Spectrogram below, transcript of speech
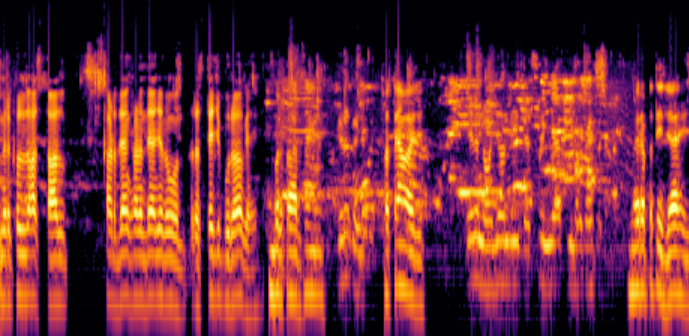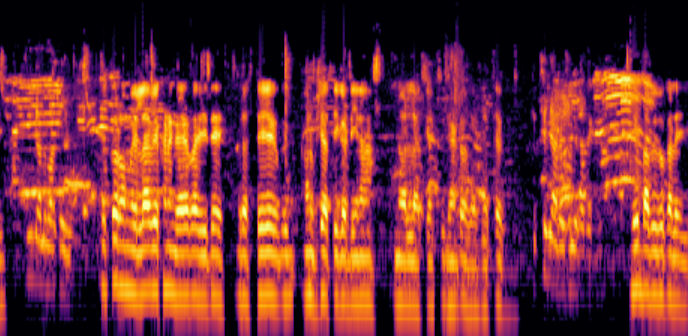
ਮੇਰੇ ਕੋਲ ਹਸਪਤਾਲ ਖੜਦਿਆਂ ਖੜਦਿਆਂ ਜਦੋਂ ਰਸਤੇ 'ਚ ਪੂਰਾ ਹੋ ਗਿਆ ਜੀ। ਬਲਕਾਰ ਸਿੰਘ ਕਿਹੜਾ ਪਿੰਡ ਹੈ? ਜੀ ਜਿਹੜਾ ਨੌਜਵਾਨ ਦੀ ਡੈਥ ਹੋਈ ਹੈ ਕੀ ਲੱਗਦਾ ਹੈ? ਮੇਰਾ ਭਤੀਜਾ ਸੀ ਕੀ ਗੱਲਬਾਤ ਹੋਈ ਹੈ? ਤੇ ਘਰੋਂ ਮੇਲਾ ਵੇਖਣ ਗਏ ਭਾਈ ਤੇ ਰਸਤੇ 'ਚ ਅਣਪਛਾਤੀ ਗੱਡੀ ਨਾਲ ਨਾਲ ਲੱਗ ਕੇ ਐਕਸੀਡੈਂਟ ਹੋ ਗਿਆ ਜਿੱਥੇ ਗਿਆ। ਕਿੱਥੇ ਜਾ ਰਹੇ ਸੀ ਮੇਲਾ ਦੇਖਣ ਇਹ ਬਾਬੇ ਬਕਾਲੇ ਜੀ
